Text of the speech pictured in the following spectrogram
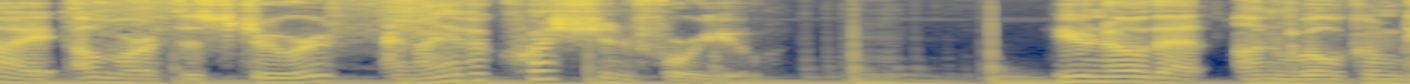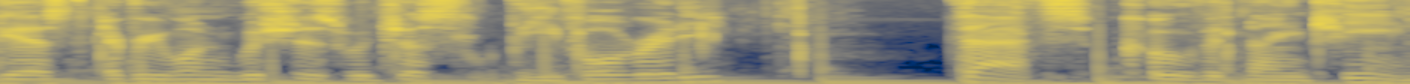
Hi, I'm Martha Stewart, and I have a question for you. You know that unwelcome guest everyone wishes would just leave already? That's COVID 19.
